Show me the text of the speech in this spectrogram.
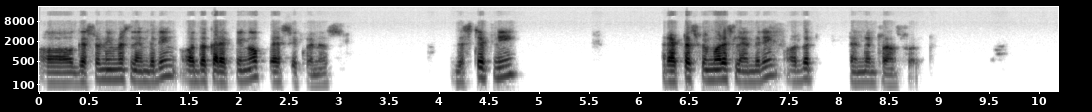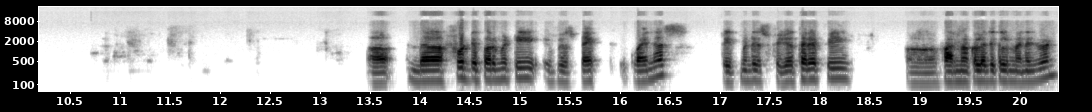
uh, gastrocnemius lengthening or the correcting of pes equinus. The stiff knee, rectus femoris lengthening or the tendon transfer. Uh, the foot deformity, you spec equinus, treatment is physiotherapy, uh, pharmacological management.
